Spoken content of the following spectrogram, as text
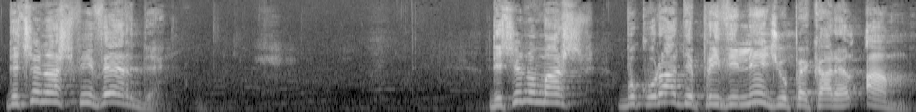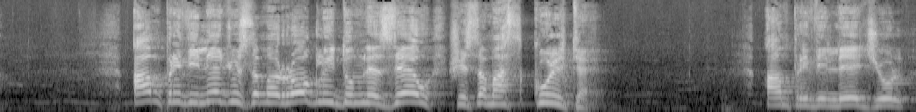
De ce n-aș fi verde? De ce nu m-aș bucura de privilegiu pe care îl am? Am privilegiul să mă rog lui Dumnezeu și să mă asculte. Am privilegiul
